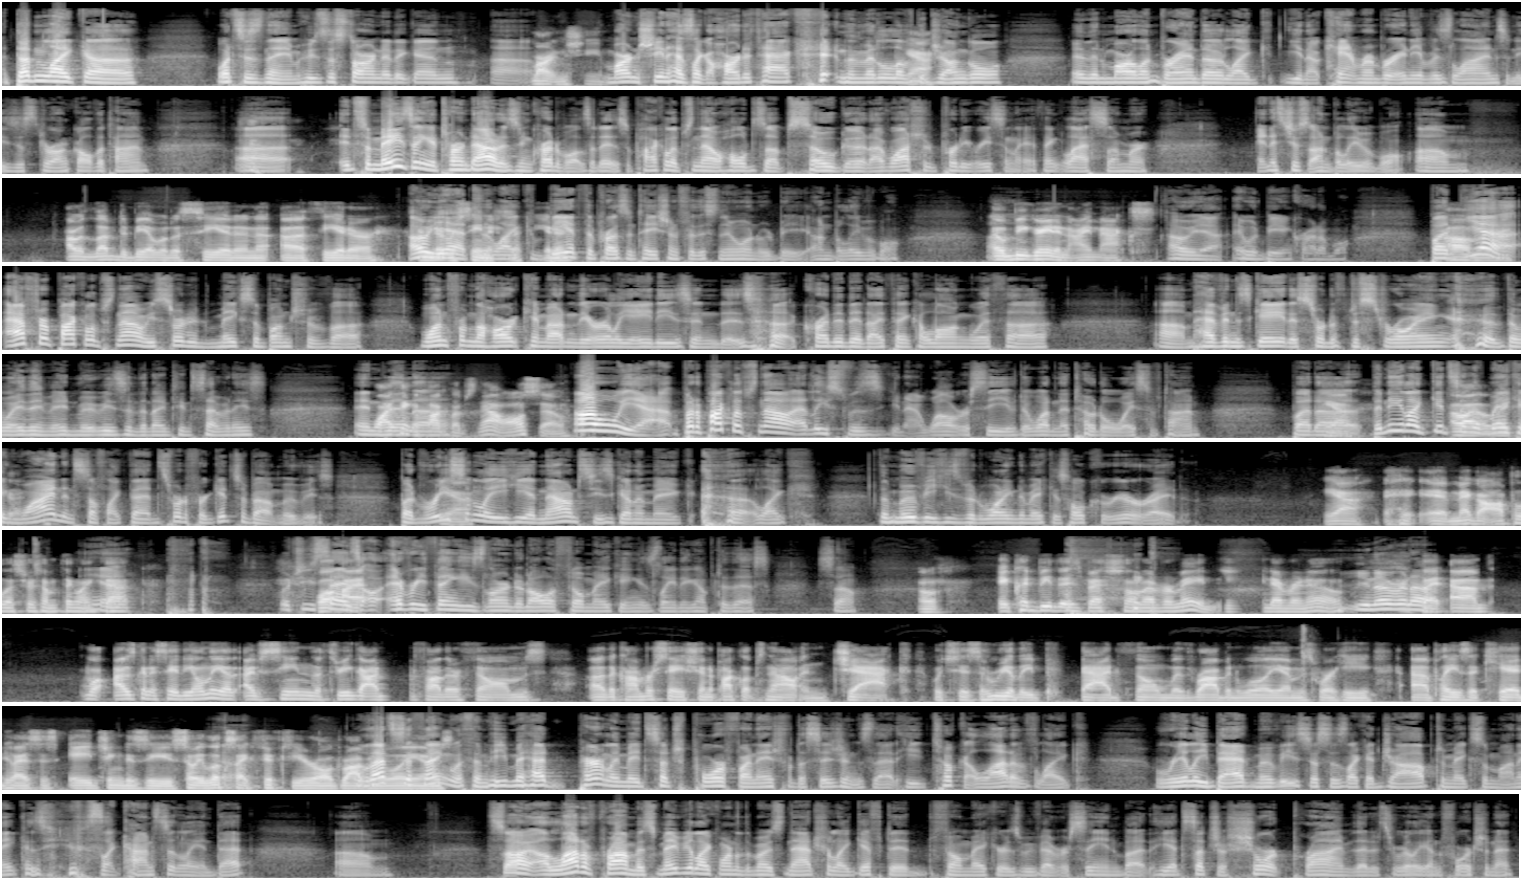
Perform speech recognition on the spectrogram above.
It doesn't like uh, what's his name? Who's the star in it again? Uh, Martin Sheen. Martin Sheen has like a heart attack in the middle of yeah. the jungle, and then Marlon Brando like you know can't remember any of his lines, and he's just drunk all the time. Uh, it's amazing. It turned out as incredible as it is. Apocalypse Now holds up so good. I've watched it pretty recently. I think last summer, and it's just unbelievable. Um, I would love to be able to see it in a, a theater. Oh I've yeah, to like be at the presentation for this new one would be unbelievable. It would be um, great in IMAX. Oh yeah, it would be incredible. But oh, yeah, after Apocalypse Now, he sort of makes a bunch of. Uh, one from the Heart came out in the early '80s and is uh, credited, I think, along with uh, um, Heaven's Gate, as sort of destroying the way they made movies in the 1970s. And well, I think uh, Apocalypse Now also. Oh yeah, but Apocalypse Now at least was you know well received. It wasn't a total waste of time. But uh, yeah. then he like gets oh, into making like wine and stuff like that, and sort of forgets about movies. But recently, yeah. he announced he's gonna make like the movie he's been wanting to make his whole career, right? Yeah, Megalopolis or something like yeah. that. Which he well, says I, everything he's learned in all of filmmaking is leading up to this. So Oh, it could be his best film ever made. You never know. You never know. But um, well, I was going to say the only I've seen the three Godfather films uh, The Conversation, Apocalypse Now, and Jack, which is a really bad film with Robin Williams, where he uh, plays a kid who has this aging disease, so he looks yeah. like fifty-year-old Robin. Well, that's Williams. the thing with him. He had apparently made such poor financial decisions that he took a lot of like really bad movies just as like a job to make some money because he was like constantly in debt. Um, so a lot of promise, maybe like one of the most naturally gifted filmmakers we've ever seen, but he had such a short prime that it's really unfortunate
